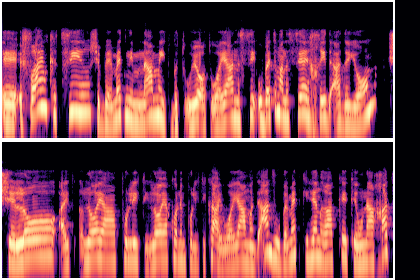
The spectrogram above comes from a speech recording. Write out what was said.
אה, אפרים קציר, שבאמת נמנע מהתבטאויות, הוא היה הנשיא, הוא בעצם הנשיא היחיד עד היום שלא לא היה פוליטי, לא היה קודם פוליטיקאי, הוא היה מדען והוא באמת כיהן רק כהונה אחת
